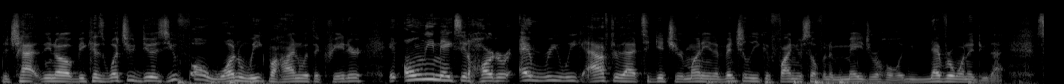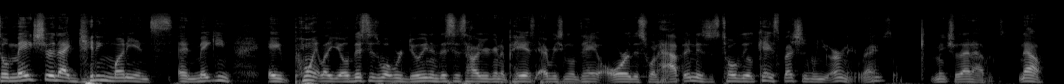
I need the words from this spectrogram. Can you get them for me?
The chat, you know, because what you do is you fall one week behind with the creator. It only makes it harder every week after that to get your money, and eventually you could find yourself in a major hole, and you never want to do that. So make sure that getting money and and making a point like, yo, this is what we're doing, and this is how you're gonna pay us every single day, or this what happened is just totally okay, especially when you earn it, right? So make sure that happens. Now.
